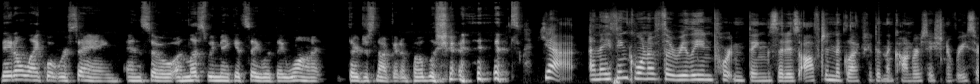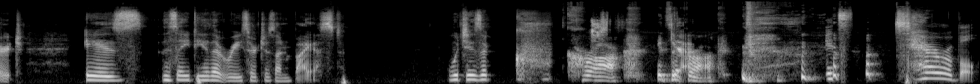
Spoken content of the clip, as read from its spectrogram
they don't like what we're saying. And so unless we make it say what they want they're just not going to publish it. Yeah. And i think one of the really important things that is often neglected in the conversation of research is this idea that research is unbiased which is a cr- crock. It's yeah. a crock. It's terrible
